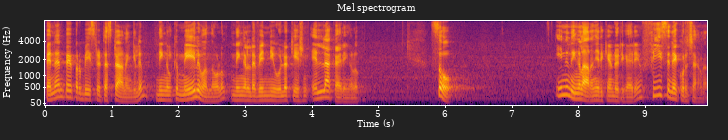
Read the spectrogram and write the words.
pen and paper based test ആണെങ്കിലും നിങ്ങൾക്ക് മെയിൽ വന്നോളും നിങ്ങളുടെ വെന്യൂ ലൊക്കേഷൻ എല്ലാ കാര്യങ്ങളും. സോ ഇനി നിങ്ങൾ അറിഞ്ഞിരിക്കേണ്ട ഒരു കാര്യം ഫീസിനെ കുറിച്ചാണ്.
